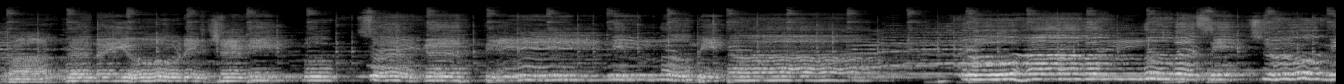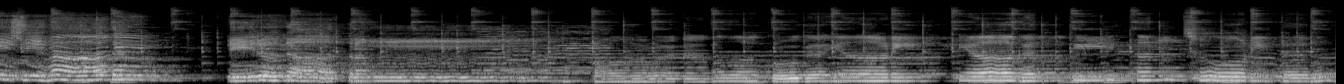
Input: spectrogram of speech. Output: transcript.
പ്രാർത്ഥനയോടെ ക്ഷണിപ്പു പാവനമാക്കുകയാണി യാഗത്തിൽ തൻ ശോണിതവും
